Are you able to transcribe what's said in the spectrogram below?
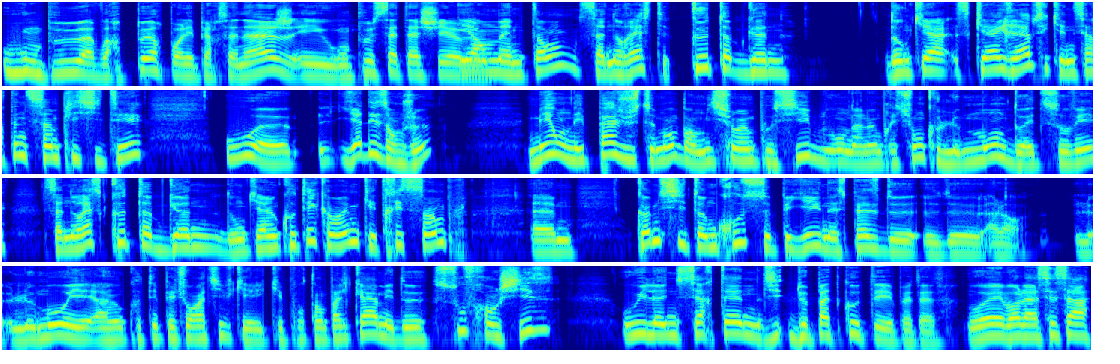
où on peut avoir peur pour les personnages et où on peut s'attacher à Et en même temps, ça ne reste que Top Gun. Donc, il y a, ce qui est agréable, c'est qu'il y a une certaine simplicité où euh, il y a des enjeux, mais on n'est pas justement dans Mission Impossible où on a l'impression que le monde doit être sauvé. Ça ne reste que Top Gun. Donc, il y a un côté quand même qui est très simple, euh, comme si Tom Cruise se payait une espèce de. de- alors, le, le mot est, a un côté péjoratif qui est, qui est pourtant pas le cas, mais de sous-franchise où il a une certaine De pas de côté, peut-être. Ouais, voilà, c'est ça.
